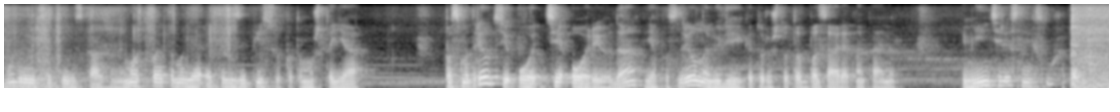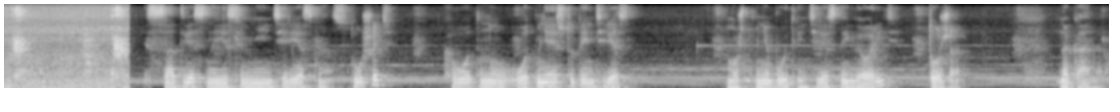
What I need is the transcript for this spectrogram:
мудрые всякие высказывания. Может, поэтому я это и записываю, потому что я посмотрел тео теорию, да, я посмотрел на людей, которые что-то базарят на камеру, и мне интересно их слушать. Соответственно, если мне интересно слушать кого-то, ну, вот мне что-то интересно, может, мне будет интересно и говорить тоже на камеру.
